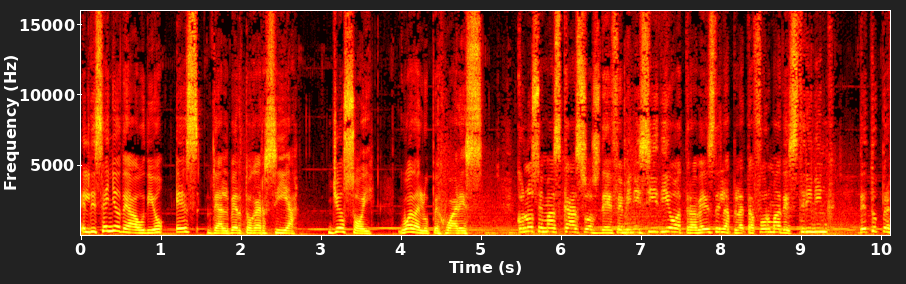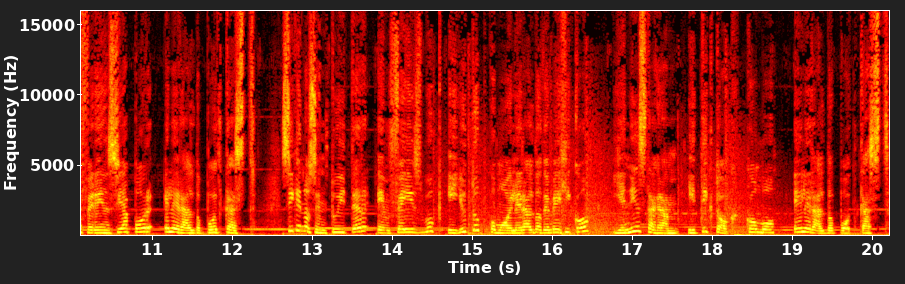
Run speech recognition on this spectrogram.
El diseño de audio es de Alberto García. Yo soy Guadalupe Juárez. Conoce más casos de feminicidio a través de la plataforma de streaming de tu preferencia por El Heraldo Podcast. Síguenos en Twitter, en Facebook y YouTube como El Heraldo de México y en Instagram y TikTok como El Heraldo Podcast.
